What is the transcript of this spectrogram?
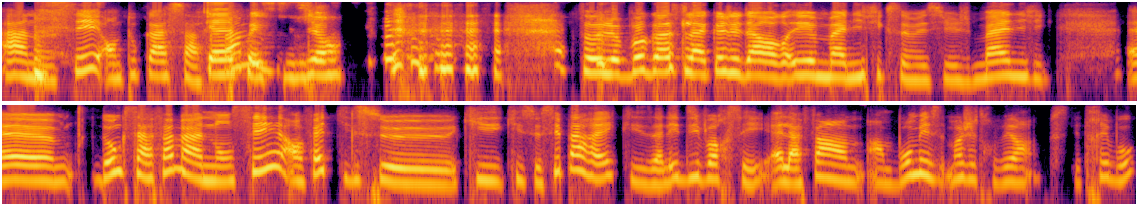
a annoncé, en tout cas sa Quelle femme. précision Le beau gosse là que j'ai déjà est magnifique ce monsieur, magnifique. Euh, donc sa femme a annoncé en fait qu'ils se, qu'ils, se séparaient, qu'ils allaient divorcer. Elle a fait un, bon message. Moi j'ai trouvé c'était très beau,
